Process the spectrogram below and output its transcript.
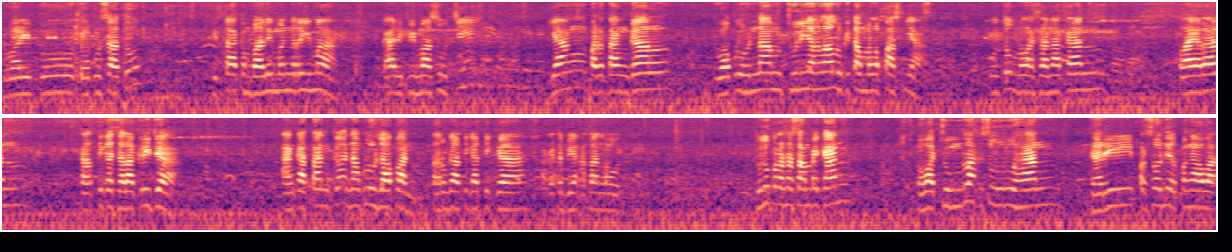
2021 kita kembali menerima Karibima Suci yang pada tanggal 26 Juli yang lalu kita melepasnya untuk melaksanakan pelayaran Kartika Jalakrida angkatan ke-68 Taruna tingkat 3 Akademi Angkatan Laut. Dulu pernah saya sampaikan bahwa jumlah keseluruhan dari personil pengawak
